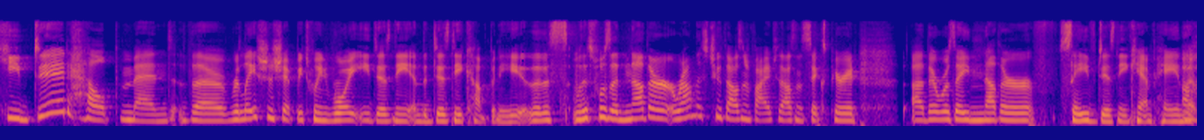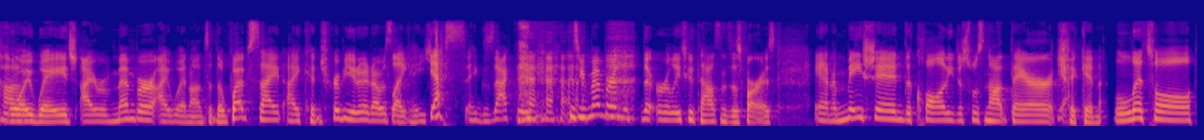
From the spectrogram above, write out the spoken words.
he did help mend the relationship between Roy E. Disney and the Disney Company. This this was another around this 2005 2006 period. Uh, there was another Save Disney campaign that Uh-huh. Roy waged. I remember I went onto the website, I contributed. I was like, yes, exactly. Because you remember the, the early 2000s as far as animation, the quality just was not there. Chicken Little.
